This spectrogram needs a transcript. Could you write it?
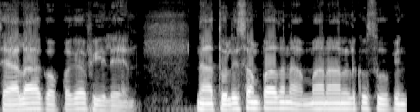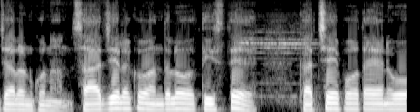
చాలా గొప్పగా ఫీల్ అయ్యాను. నా తొలి సంపాదన అమ్మా నాన్నలకు చూపించాలనుకున్నాను. ఛార్జీలకు అందులో తీస్తే ఖర్చు అయిపోతాయని ఓ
